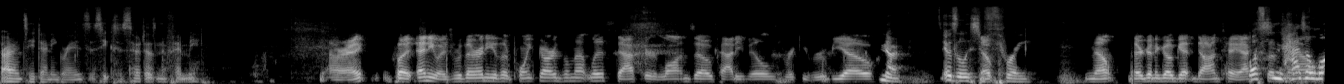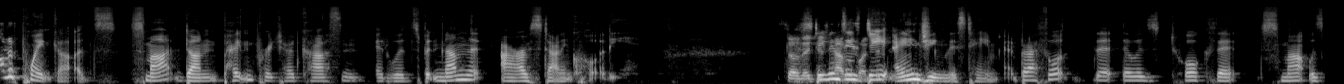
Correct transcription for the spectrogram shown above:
I don't see Danny Green as the Sixers, so it doesn't offend me. All right. But anyways, were there any other point guards on that list after Lonzo, Patty Mills, Ricky Rubio? No, it was a list Nope. of three. No, they're gonna go get Dante. Boston has a lot of point guards: Smart, Dunn, Payton Pritchard, Carson Edwards, but none that are of starting quality. So they Stevens is de-aging this team, but I thought that there was talk that Smart was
